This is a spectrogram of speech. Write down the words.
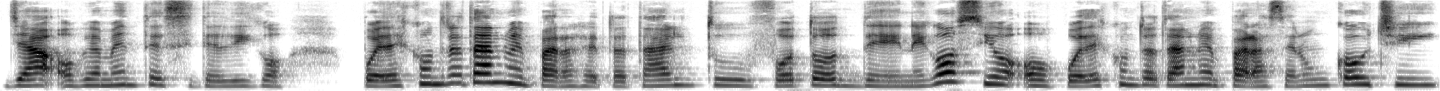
Ya obviamente si te digo, puedes contratarme para retratar tu foto de negocio o puedes contratarme para hacer un coaching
